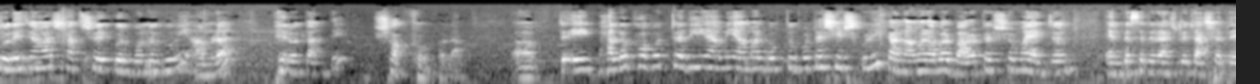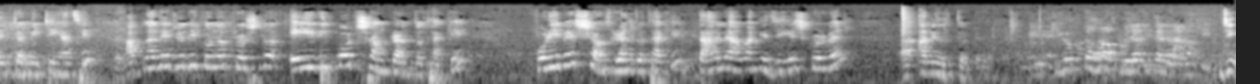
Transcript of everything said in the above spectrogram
চলে যাওয়া সাতশো একর বনভূমি আমরা ফেরত আনতে সক্ষম হলাম। তো এই ভালো খবরটা দিয়ে আমি আমার বক্তব্যটা শেষ করি কারণ আমার আবার বারোটার সময় একজন অ্যাম্বাসেডার আসবে তার সাথে একটা মিটিং আছে। আপনাদের যদি কোনো প্রশ্ন এই রিপোর্ট সংক্রান্ত থাকে পরিবেশ সংক্রান্ত থাকে তাহলে আমাকে জিজ্ঞেস করবেন আমি উত্তর দেব। জি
